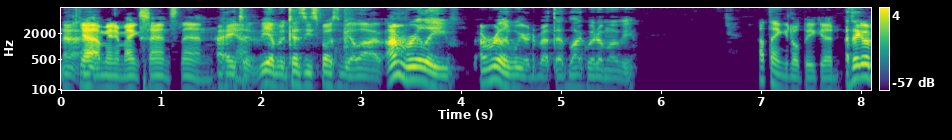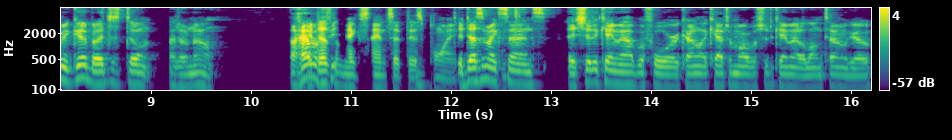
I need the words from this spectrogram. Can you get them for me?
yeah, I, I, mean it makes sense then. I hate yeah. to, yeah, because he's supposed to be alive. I'm really, I'm really weird about that Black Widow movie. I think it'll be good. I think it'll be good, but I just don't, I don't know. I have. It doesn't fe- make sense at this point. It doesn't make sense. It should have came out before, kind of like Captain Marvel should have came out a long time ago.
